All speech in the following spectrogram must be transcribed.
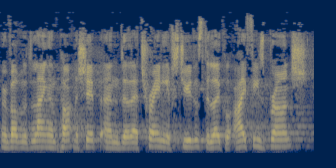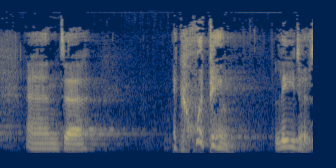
we're involved with Langham Partnership and uh, their training of students, the local IFES branch, and uh, equipping leaders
